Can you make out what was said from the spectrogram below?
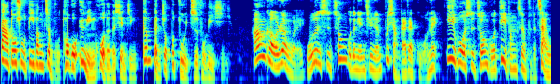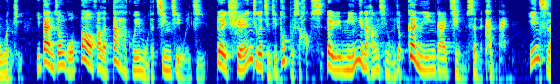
大多数地方政府透过运营获得的现金根本就不足以支付利息。Uncle 认为，无论是中国的年轻人不想待在国内，亦或是中国地方政府的债务问题，一旦中国爆发了大规模的经济危机，对全球的经济都不是好事。对于明年的行情，我们就更应该谨慎的看待。因此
